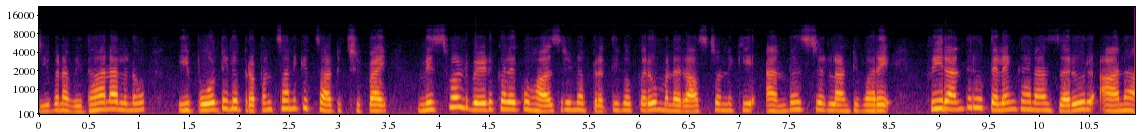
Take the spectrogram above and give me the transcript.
జీవన విధానాలను ఈ పోటీలు ప్రపంచానికి చాటి చెప్పాయి. మిస్ వరల్డ్ వేడుకలకు హాజరైన ప్రతి ఒక్కరూ మన రాష్ట్రానికి అంబాసిడర్ లాంటి వారే. వీరందరూ తెలంగాణ జరూర్ ఆనా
